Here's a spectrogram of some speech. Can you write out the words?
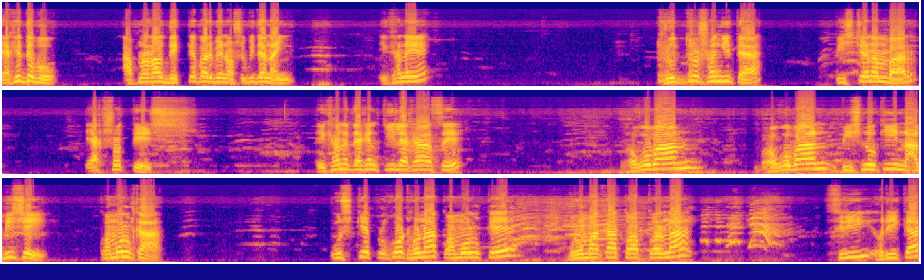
দেখে দেব আপনারাও দেখতে পারবেন অসুবিধা নাই এখানে রুদ্র সংগীতা পৃষ্ঠা নাম্বার একশো তেইশ এখানে দেখেন কি লেখা আছে ভগবান ভগবান বিষ্ণু की नाभि से कमल का उसके प्रकट होना कमल के ब्रह्मा का तप करना श्री हरि का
